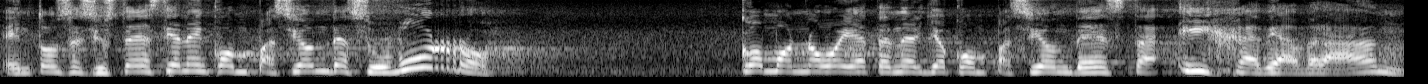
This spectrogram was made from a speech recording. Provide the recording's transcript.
Entonces, si ustedes tienen compasión de su burro, ¿cómo no voy a tener yo compasión de esta hija de Abraham?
